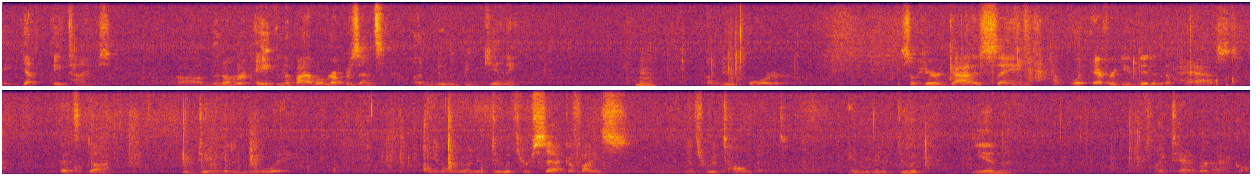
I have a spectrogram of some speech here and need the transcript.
eight. Yep, eight times. Um, the number eight in the Bible represents a new beginning, Hmm. a new order. So here God is saying, whatever you did in the past, that's done. You're doing it a new way. And we're going to do it through sacrifice and through atonement. And you're going to do it in my tabernacle.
